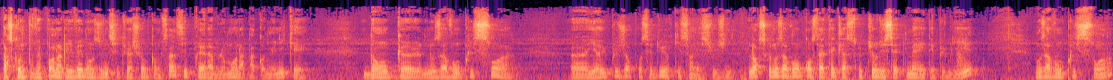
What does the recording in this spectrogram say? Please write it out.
Parce qu'on ne pouvait pas en arriver dans une situation comme ça si préalablement on n'a pas communiqué. Donc euh, nous avons pris soin. Euh, il y a eu plusieurs procédures qui s'en est suivies. Lorsque nous avons constaté que la structure du 7 mai a été publiée, nous avons pris soin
